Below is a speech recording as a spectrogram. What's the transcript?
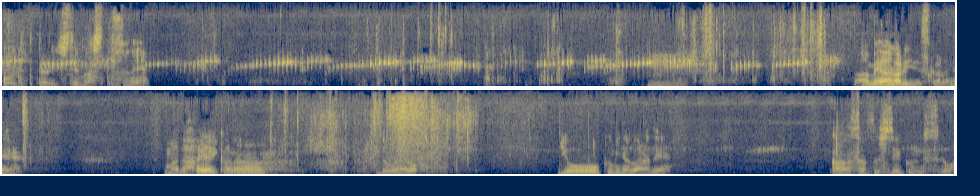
構出てたりしてますねうん。雨上がりですからね。まだ早いかな。どうやろう。よーく見ながらね、観察していくんですよ。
